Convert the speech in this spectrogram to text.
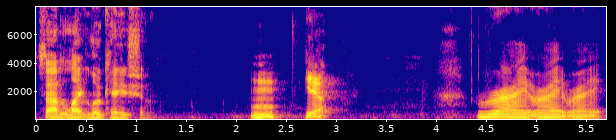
satellite location. Mm, Yeah. right, right, right.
